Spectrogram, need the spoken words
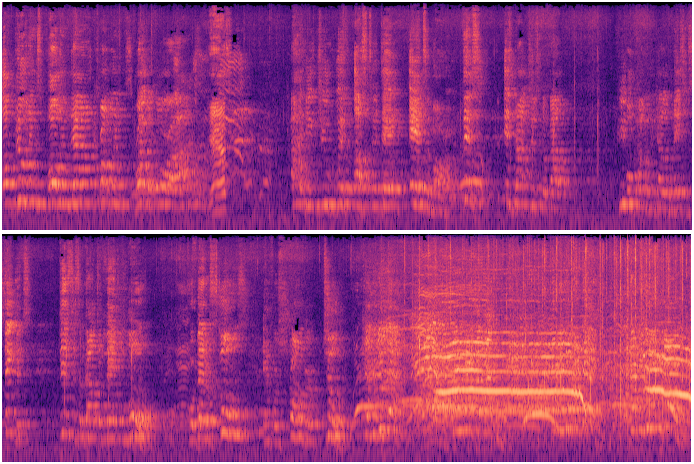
of buildings falling down, crumbling right before our eyes, Yes. I need you with us today and tomorrow. This is not just about people coming together to make some statements. This is about demanding more for better schools and for stronger children. Can we do that? Can we make that happen? Can we do it today? Can we do it tomorrow?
